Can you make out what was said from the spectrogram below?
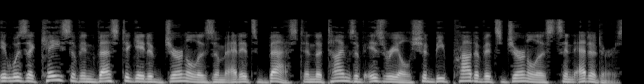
It was a case of investigative journalism at its best, and the Times of Israel should be proud of its journalists and editors.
